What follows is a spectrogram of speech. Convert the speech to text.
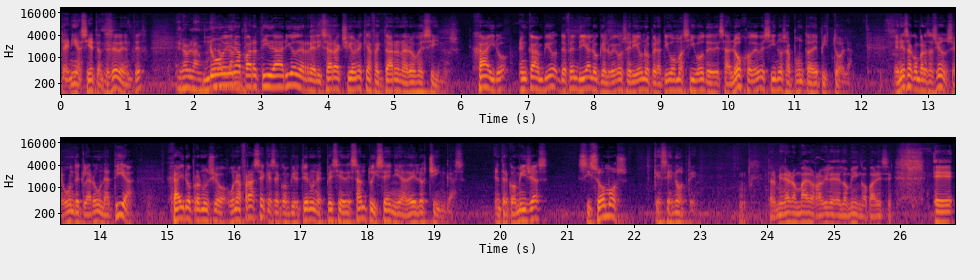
tenía siete antecedentes, no era, partidario de realizar acciones que afectaran a los vecinos. Jairo, en cambio, defendía lo que luego sería un operativo masivo de desalojo de vecinos a punta de pistola. En esa conversación, según declaró una tía, Jairo pronunció una frase que se convirtió en una especie de santo y seña de los chingas entre comillas, si somos, que se note. Terminaron mal los rabiles del domingo, parece. Eh,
